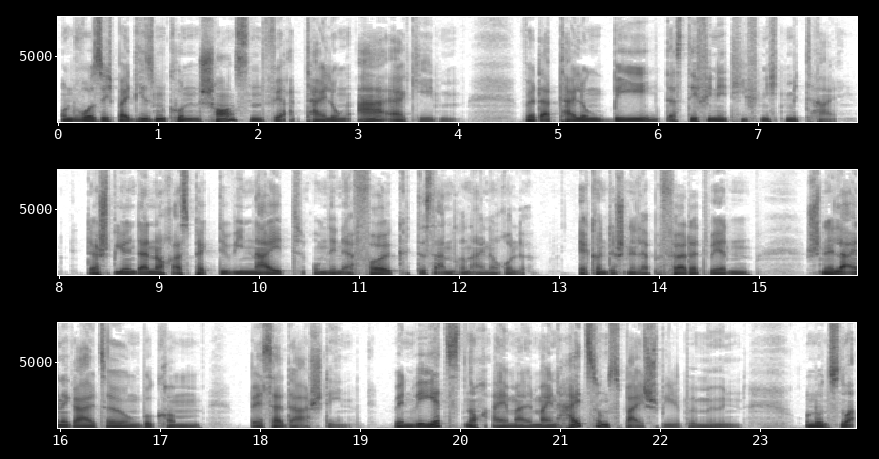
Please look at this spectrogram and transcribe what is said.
Und wo sich bei diesem Kunden Chancen für Abteilung A ergeben, wird Abteilung B das definitiv nicht mitteilen. Da spielen dann noch Aspekte wie Neid um den Erfolg des anderen eine Rolle. Er könnte schneller befördert werden, schneller eine Gehaltserhöhung bekommen, besser dastehen. Wenn wir jetzt noch einmal mein Heizungsbeispiel bemühen und uns nur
